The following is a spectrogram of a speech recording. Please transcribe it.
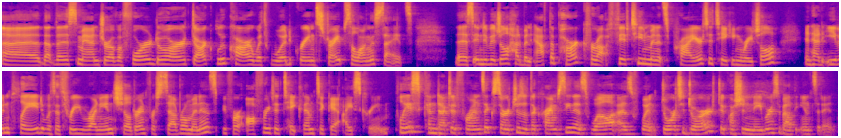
uh, that this man drove a four door dark blue car with wood grain stripes along the sides. This individual had been at the park for about 15 minutes prior to taking Rachel and had even played with the three Runyan children for several minutes before offering to take them to get ice cream. Police conducted forensic searches of the crime scene as well as went door to door to question neighbors about the incident.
